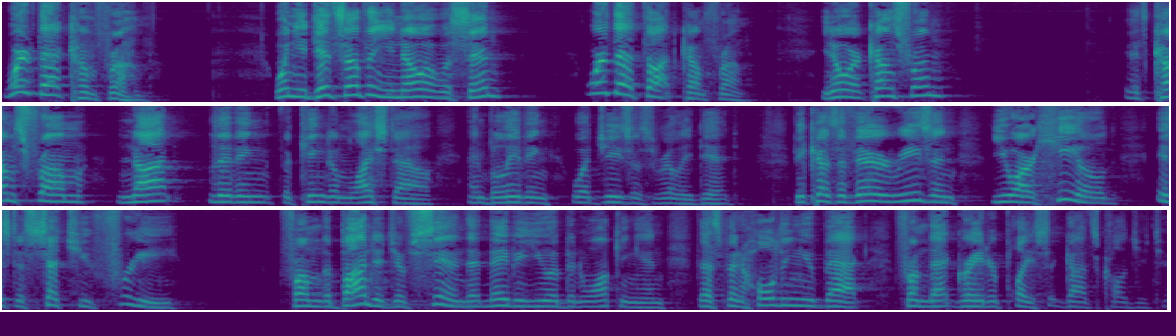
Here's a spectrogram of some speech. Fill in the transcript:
where'd that come from? When you did something, you know it was sin? Where'd that thought come from? You know where it comes from? It comes from not living the kingdom lifestyle and believing what Jesus really did. Because the very reason you are healed is to set you free from the bondage of sin that maybe you have been walking in that's been holding you back from that greater place that God's called you to.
